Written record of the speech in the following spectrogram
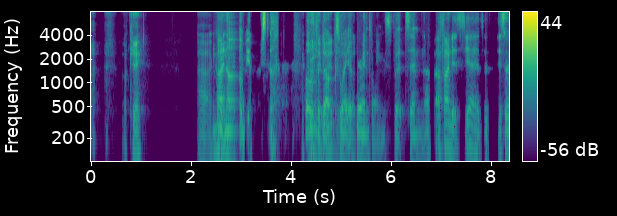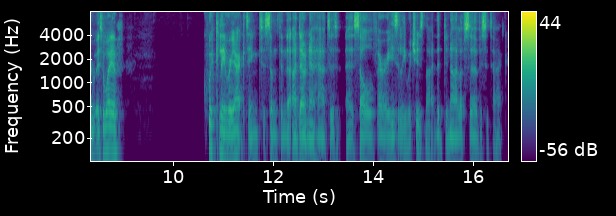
Okay. Uh, I It might not be the most orthodox way of doing things, but um, I, I find it's yeah, it's a, it's a it's a way of quickly reacting to something that I don't know how to uh, solve very easily, which is like the denial of service attack.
